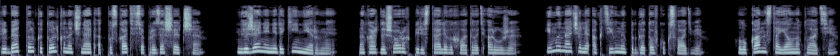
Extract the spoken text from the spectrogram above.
Ребят только-только начинают отпускать все произошедшее. Движения не такие нервные. На каждый шорох перестали выхватывать оружие и мы начали активную подготовку к свадьбе. Лука настоял на платье.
